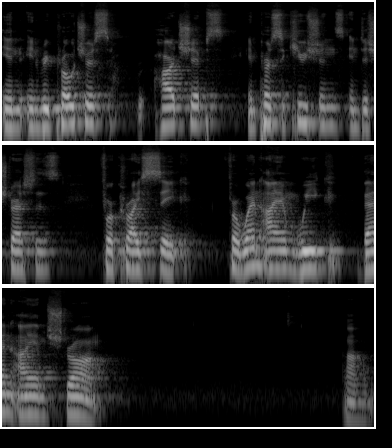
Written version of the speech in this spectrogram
in, in reproaches, hardships, in persecutions, in distresses, for Christ's sake. For when I am weak, then I am strong. Um,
